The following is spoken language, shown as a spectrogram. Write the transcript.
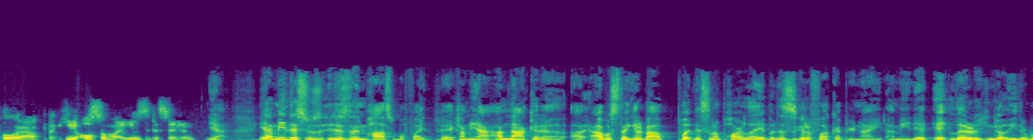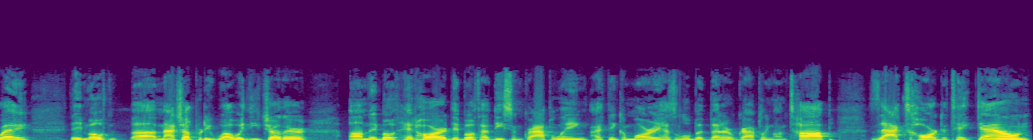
pull it out. But he also might lose the decision. Yeah, yeah. I mean, this was this is an impossible fight to pick. I mean, I, I'm not gonna. I, I was thinking about putting this in a parlay, but this is gonna fuck up your night. I mean, it it literally can go either way. They both uh, match up pretty well with each other. Um, they both hit hard. They both have decent grappling. I think Amari has a little bit better grappling on top. Zak's hard to take down.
